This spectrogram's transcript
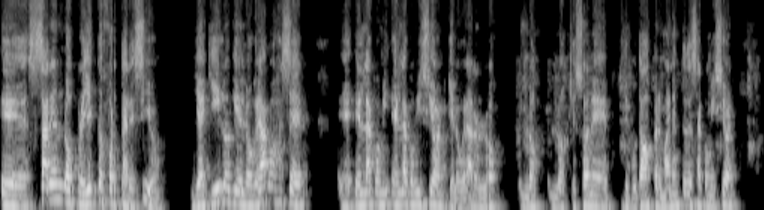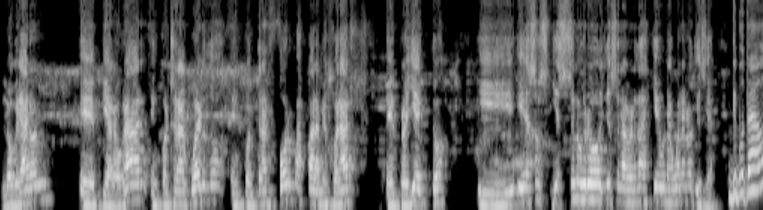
eh, salen los proyectos fortalecidos. Y aquí lo que logramos hacer eh, en, la comisión, que lograron los, los, que son eh, diputados permanentes de esa comisión, lograron dialogar, encontrar acuerdos, encontrar formas para mejorar el proyecto. Y, eso, y eso se logró y eso la verdad es que es una buena noticia. Diputado,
